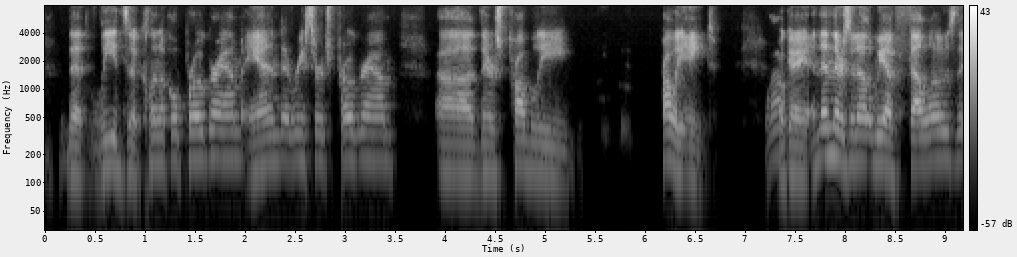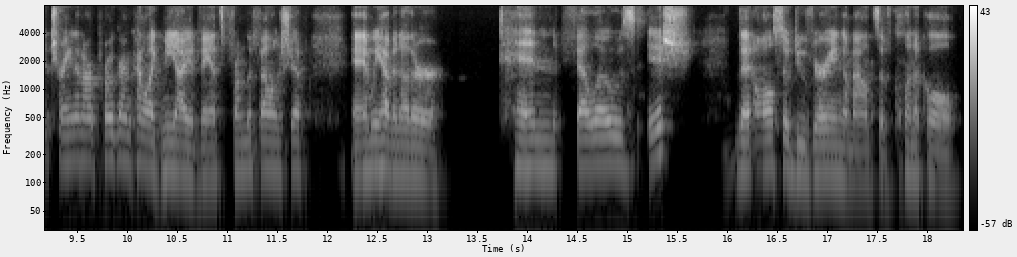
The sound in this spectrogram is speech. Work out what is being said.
mm-hmm. that leads a clinical program and a research program, uh, there's probably probably eight. Wow. Okay, and then there's another. We have fellows that train in our program, kind of like me. I advanced from the fellowship, and we have another 10 fellows ish that also do varying amounts of clinical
